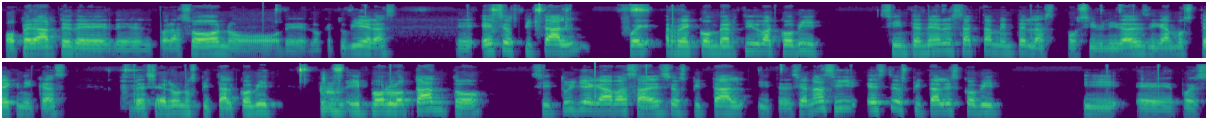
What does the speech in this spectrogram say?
operarte del corazón o de lo que tuvieras, eh, ese hospital fue reconvertido a COVID sin tener exactamente las posibilidades, digamos, técnicas de ser un hospital COVID. Y por lo tanto, si tú llegabas a ese hospital y te decían, ah, sí, este hospital es COVID, y eh, pues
